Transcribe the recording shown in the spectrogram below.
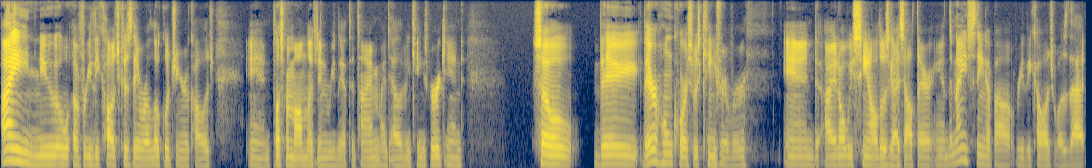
I knew of Reedley College because they were a local junior college, and plus my mom lived in Reedley at the time. My dad lived in Kingsburg, and so they their home course was Kings River, and I had always seen all those guys out there. And the nice thing about Reedley College was that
